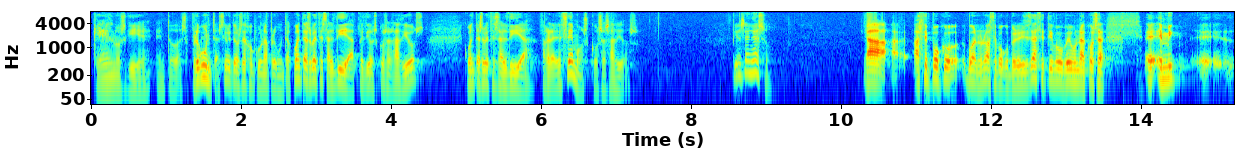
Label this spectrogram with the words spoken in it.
Que Él nos guíe en todo eso. Pregunta, siempre te os dejo con una pregunta. ¿Cuántas veces al día pedimos cosas a Dios? ¿Cuántas veces al día agradecemos cosas a Dios? Piensa en eso hace poco, bueno, no hace poco, pero desde hace tiempo veo una cosa. Eh, eh,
